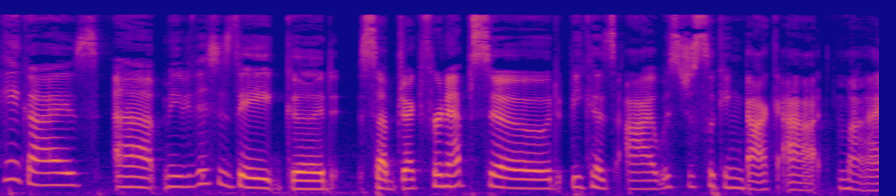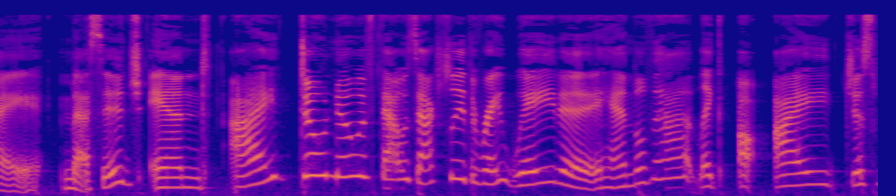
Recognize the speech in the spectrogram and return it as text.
Hey guys, uh, maybe this is a good subject for an episode because I was just looking back at my message and I don't know if that was actually the right way to handle that. Like, uh, I just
